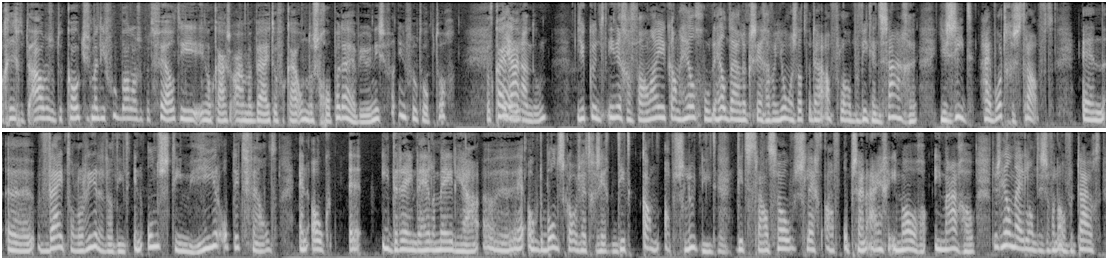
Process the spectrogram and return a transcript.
gericht op de ouders, op de coaches. Maar die voetballers op het veld die in elkaars armen bijten of elkaar onderschoppen... daar hebben jullie niet zoveel invloed op, toch? Wat kan je Nee, daaraan doen? Je kunt in ieder geval, nou je kan heel goed, heel duidelijk zeggen van jongens, wat we daar afgelopen weekend zagen. Je ziet, hij wordt gestraft. En eh, wij tolereren dat niet. In ons team hier op dit veld en ook eh, iedereen, de hele media, eh, ook de bondscoach heeft gezegd... dit kan absoluut niet. Dit straalt zo slecht af op zijn eigen imago. imago. Dus heel Nederland is ervan overtuigd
